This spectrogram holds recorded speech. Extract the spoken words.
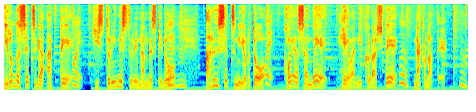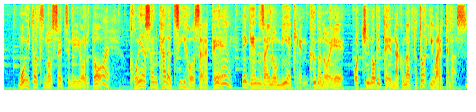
いろんな説があって、はい。ヒストリーミステリーなんですけど、うんうん。ある説によると、はい。小屋さんで平和に暮らしてうん。亡くなって、うん。もう一つの説によると、はい。小屋さんから追放されて、うん。で現在の三重県熊野へ落ち延びて亡くなったと言われてます。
